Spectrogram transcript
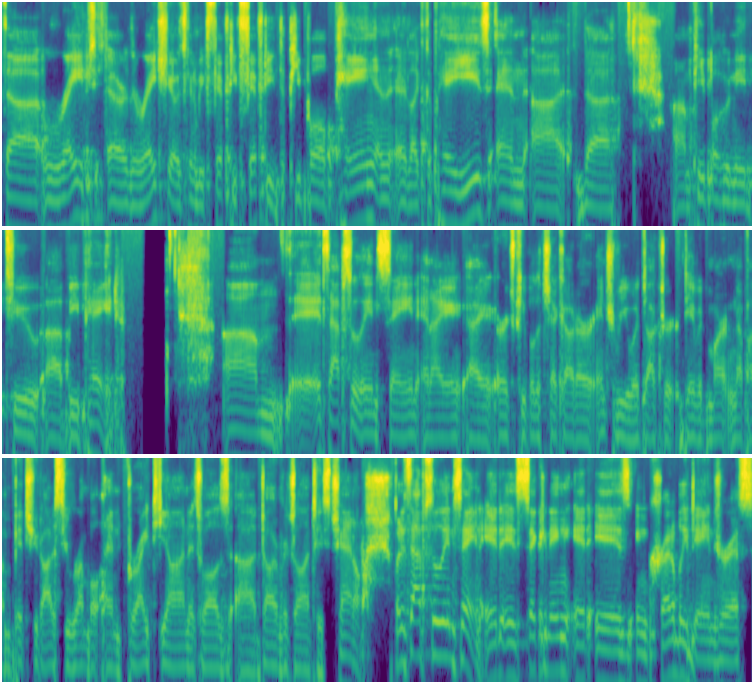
the rate or the ratio is going to be 50-50 the people paying and like the payees and uh, the um, people who need to uh, be paid um, it's absolutely insane and I, I urge people to check out our interview with Dr. David Martin up on BitChute Odysee, Rumble and Brighteon as well as uh, Dollar Vigilante's channel. But it's absolutely insane. It is sickening. It is incredibly dangerous.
